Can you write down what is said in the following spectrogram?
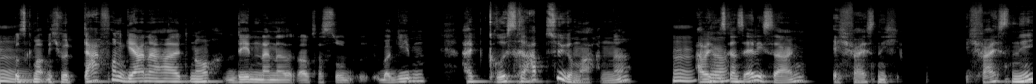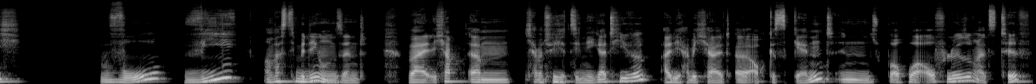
Hm. gemacht. Und ich würde davon gerne halt noch, denen dann das so übergeben, halt größere Abzüge machen, ne? Hm, Aber ich ja. muss ganz ehrlich sagen, ich weiß nicht, ich weiß nicht, wo, wie und was die Bedingungen sind. Weil ich habe ähm, ich habe natürlich jetzt die negative, all die habe ich halt äh, auch gescannt in super hoher Auflösung als TIFF.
